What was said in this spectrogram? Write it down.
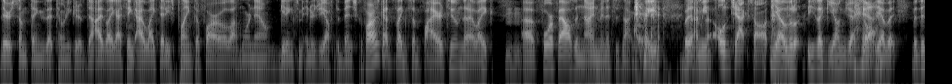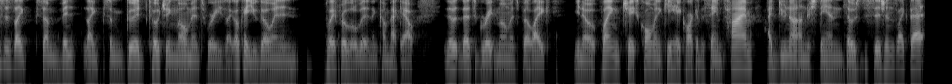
there's some things that Tony could have done. I like. I think I like that he's playing Caffaro a lot more now, getting some energy off the bench. Caffaro's got like some fire to him that I like. Mhm. Uh, four fouls in nine minutes is not great, but I mean, old Jack Salt. yeah, a little. He's like young Jack Salt. Yeah. Yeah. but but this is like some vin, like some good coaching moments where he's like, okay, you go in and play for a little bit and then come back out. Th- That's great moments. But like you know, playing Chase Coleman and Kihei Clark at the same time, I do not understand those decisions like that.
